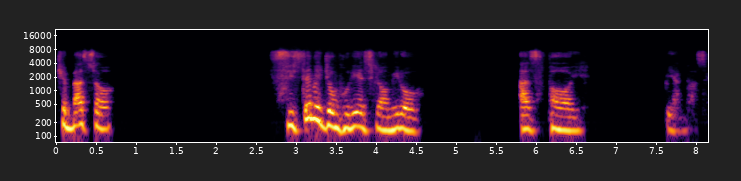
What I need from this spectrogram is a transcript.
که بسا سیستم جمهوری اسلامی رو از پای بیاندازه.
